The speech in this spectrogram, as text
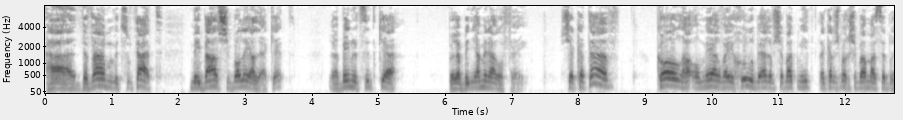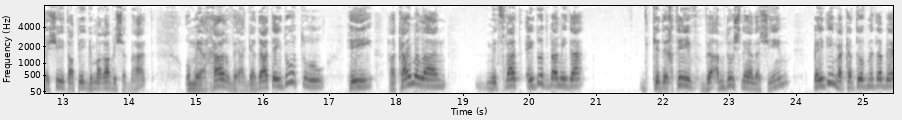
והדבר מצוטט מבעל שיבולי הלקט, רבנו צדקיה ברבי בנימין הרופא, שכתב כל האומר ויכולו בערב שבת מעיד לקדוש ברוך שבא מעשה בראשית על פי גמרא בשבת, ומאחר ואגדת עדות הוא, היא הקיימלן מצוות עדות בעמידה. כדכתיב ועמדו שני אנשים, בעדים הכתוב מדבר.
